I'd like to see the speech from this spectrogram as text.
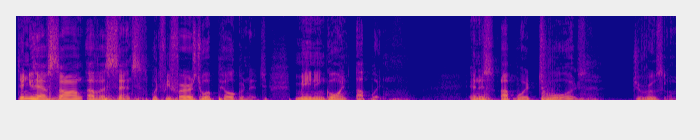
Then you have Song of Ascents, which refers to a pilgrimage, meaning going upward. And it's upward towards Jerusalem.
